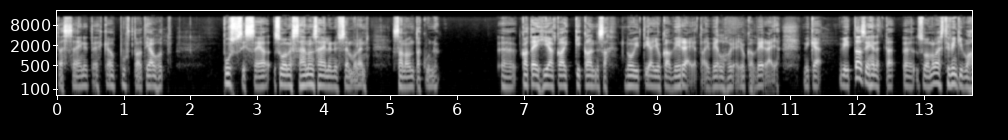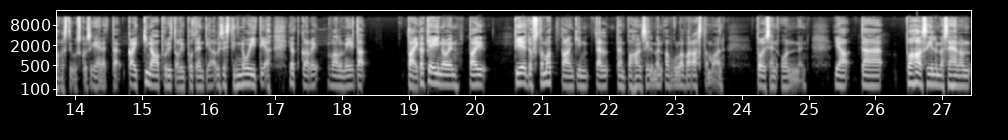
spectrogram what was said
tässä ei nyt ehkä ole puhtaat jauhot pussissa. Ja Suomessahan on säilynyt semmoinen sanonta kuin katehia kaikki kansa, noitia joka veräjä tai velhoja joka veräjä, mikä viittaa siihen, että suomalaiset hyvinkin vahvasti usko siihen, että kaikki naapurit oli potentiaalisesti noitia, jotka oli valmiita taikakeinoin tai tiedostamattaankin tämän pahan silmän avulla varastamaan toisen onnen. Ja tämä paha silmä, sehän on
